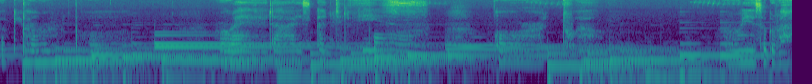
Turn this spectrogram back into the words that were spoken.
purple red eyes until these or twelve. risograph.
